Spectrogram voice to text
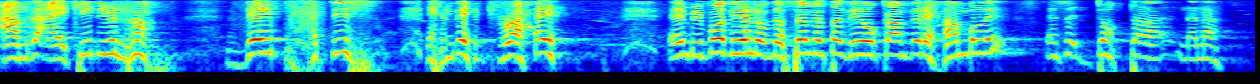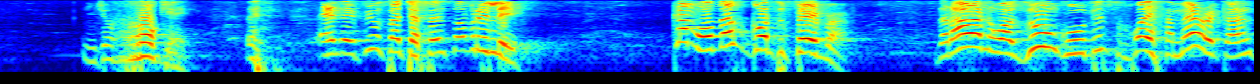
I'm, I kid you not. They practice and they try. And before the end of the semester, they all come very humbly and say, Dr. Nana Njoroge. and they feel such a sense of relief. Come on, that's God's favor. That our Wazungu, these white Americans,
